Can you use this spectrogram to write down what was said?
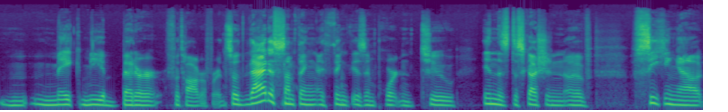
m- make me a better photographer. And so that is something I think is important to in this discussion of seeking out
